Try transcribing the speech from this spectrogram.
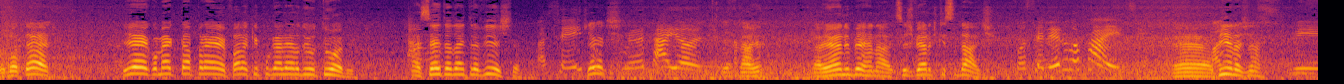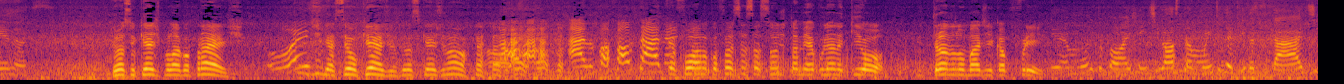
Ô, Dotete, e aí, como é que tá pra aí? Fala aqui pro galera do YouTube. Aceita dar entrevista? Aceito. Chega aqui. Meu é Tayane. Dai- Daiane e Bernardo. Vocês vieram de que cidade? Conselheiro Lafayette. É, Minas, né? Minas. Trouxe o queijo pro Lago Praias? Oi? Esqueceu o queijo? Não trouxe queijo não? ah, não pode faltar, De que né? forma, qual foi a sensação de estar mergulhando aqui, ó, entrando no mar de Cabo Frio? É muito bom. A gente gosta muito daqui da cidade.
